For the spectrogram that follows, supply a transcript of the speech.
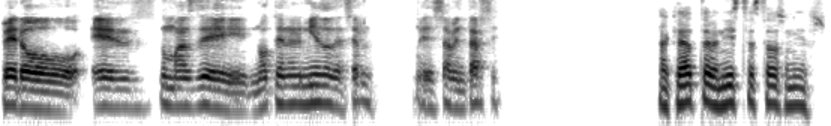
pero es nomás de no tener miedo de hacerlo, es aventarse. ¿A qué edad te veniste a Estados Unidos?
